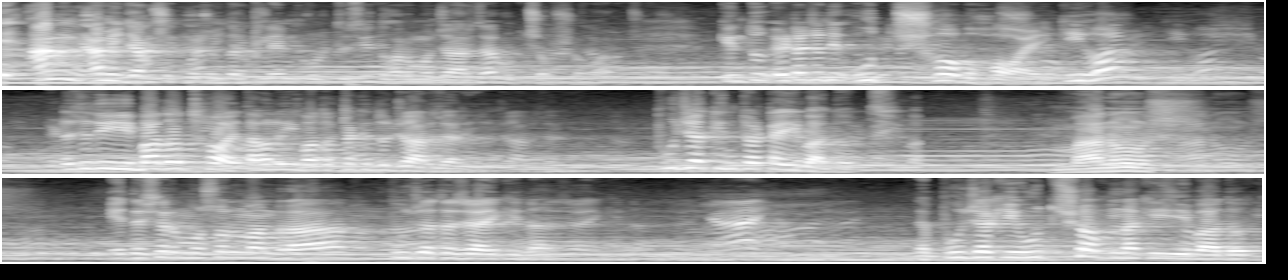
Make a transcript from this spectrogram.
আমি আমি আমি জামশেদ মজুমদার ক্লেম করতেছি, ধর্ম যার যার, উৎসব সবার। কিন্তু এটা যদি উৎসব হয়, কি হয়? এটা যদি ইবাদত হয়, তাহলে ইবাদতটা কিন্তু যার যারই। পূজা কিন্তু একটা ইবাদত। মানুষ, এদেশের মুসলমানরা পূজাতে যায় কিনা? পূজা কি উৎসব নাকি ইবাদত।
